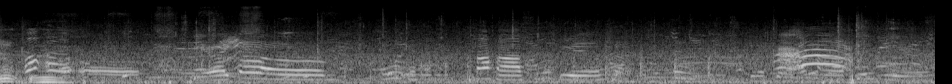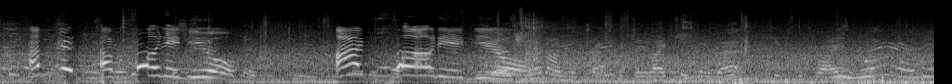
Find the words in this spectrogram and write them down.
Uh-oh. Uh-oh. Here I come. Haha, fooled you. Haha, fooled you. I voted you. I voted you. There's mud on the truck because they like to be wet. Keeps the flies away.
